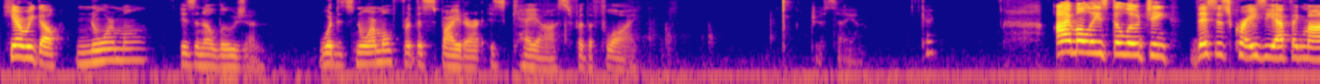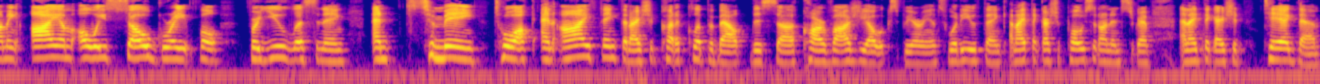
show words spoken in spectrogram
Here we go. Normal is an illusion. What is normal for the spider is chaos for the fly I'm Elyse DeLucci. This is Crazy Effing Mommy. I am always so grateful for you listening and to me talk. And I think that I should cut a clip about this uh, Caravaggio experience. What do you think? And I think I should post it on Instagram and I think I should tag them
